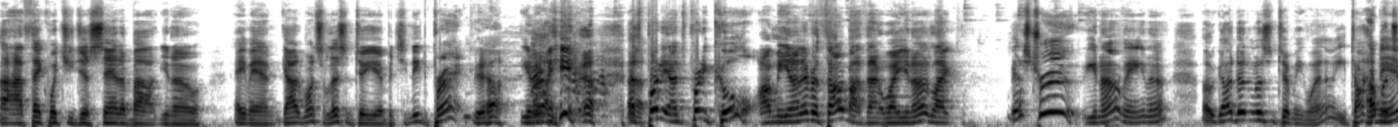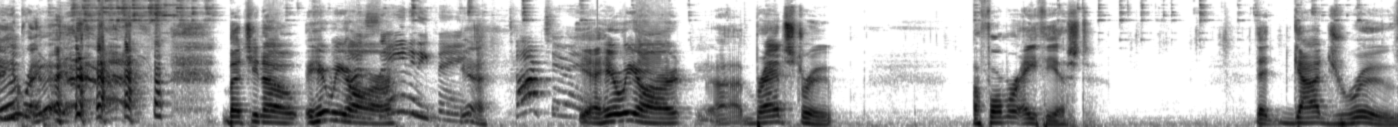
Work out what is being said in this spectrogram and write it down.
I think what you just said about, you know, hey, man, God wants to listen to you, but you need to pray. Yeah. You know what I mean? That's pretty. That's pretty cool. I mean, I never thought about it that way. You know, like that's true. You know, I mean, you know, oh, God doesn't listen to me. Well, you talking How to much are you praying? But you know, here we Not are. saying anything. Yeah. Talk to him. Yeah, here we are. Uh, Brad Stroop, a former atheist, that God drew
